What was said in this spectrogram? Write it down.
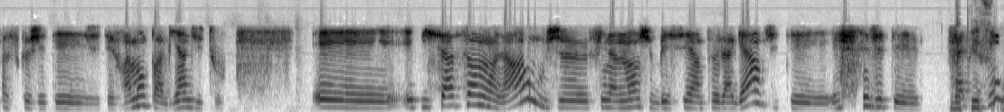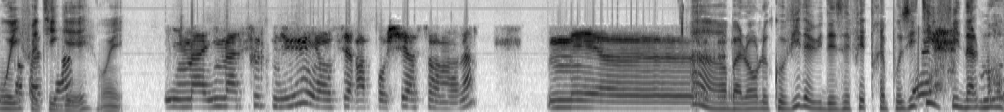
parce que j'étais j'étais vraiment pas bien du tout. Et, et puis c'est à ce moment-là où je finalement je baissais un peu la garde. J'étais j'étais plus fatiguée. oui, ça passe bien. fatigué. Oui. Il m'a il m'a soutenu et on s'est rapprochés à ce moment-là. Mais euh, Ah, bah alors le Covid a eu des effets très positifs finalement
